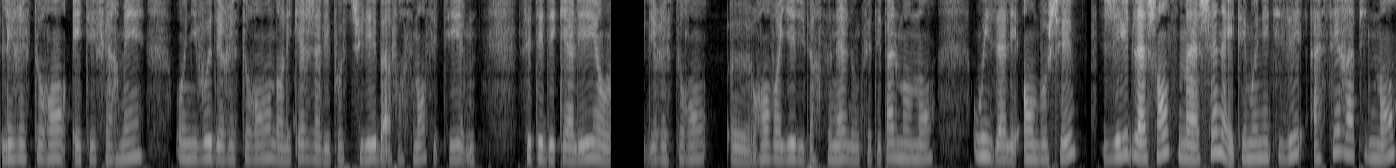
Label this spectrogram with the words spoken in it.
les restaurants étaient fermés. Au niveau des restaurants dans lesquels j'avais postulé, bah forcément c'était c'était décalé les restaurants euh, renvoyaient du personnel, donc c'était pas le moment où ils allaient embaucher. J'ai eu de la chance, ma chaîne a été monétisée assez rapidement.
